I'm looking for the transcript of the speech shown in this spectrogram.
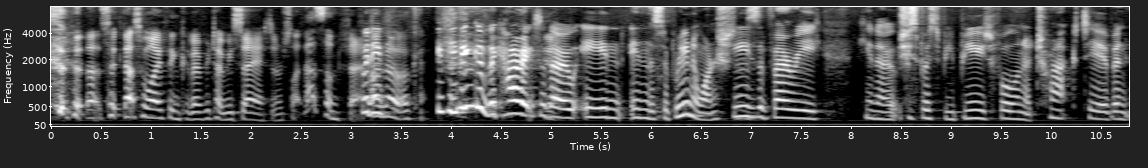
that's that's who I think of every time you say it. and I'm just like, that's unfair. But oh, if- no, okay. If you think of the character Yeah. though in in the Sabrina one, she's a very, you know, she's supposed to be beautiful and attractive, and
